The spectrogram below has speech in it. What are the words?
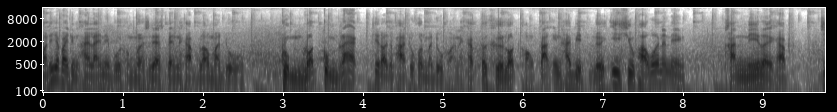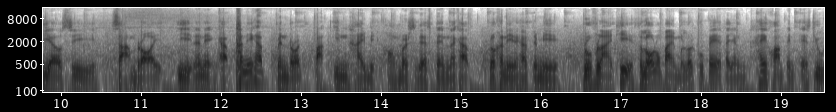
ก่อนที่จะไปถึงไฮไลท์ในบูธของ Mercedes-Benz นะครับเรามาดูกลุ่มรถกลุ่มแรกที่เราจะพาทุกคนมาดูก่อนนะครับ ก็คือรถของ Plug-in Hybrid หรือ EQ Power นั่นเอง คันนี้เลยครับ GLC 300e นั่นเองครับ คันนี้ครับเป็นรถ Plug-in Hybrid ของ Mercedes-Benz นะครับ รถคันนี้นะครับจะมี roof line ที่สโลปลงไปเหมือนรถคูเป้แต่ยังให้ความเป็น SUV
